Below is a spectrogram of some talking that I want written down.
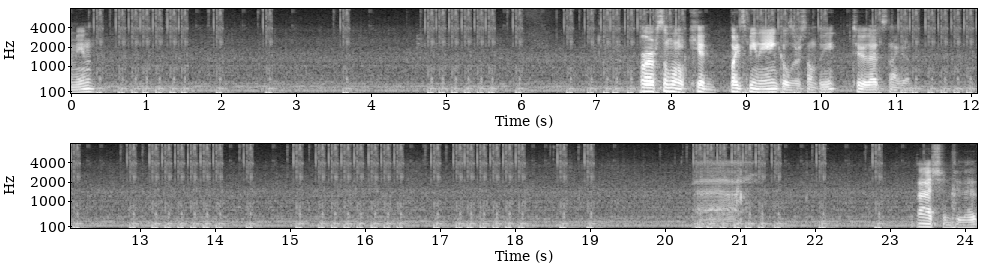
I mean? Or if some little kid bites me in the ankles or something, too, that's not good. Ah. I shouldn't do that.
